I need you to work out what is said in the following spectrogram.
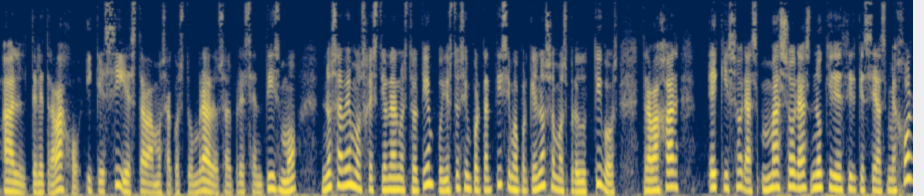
al teletrabajo y que sí estábamos acostumbrados al presentismo, no sabemos gestionar nuestro tiempo y esto es importantísimo porque no somos productivos. Trabajar X horas, más horas, no quiere decir que seas mejor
